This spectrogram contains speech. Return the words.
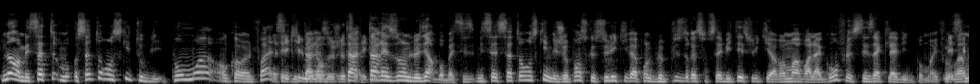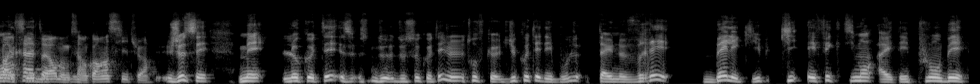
Non, mais Satoransky t'oublie. Pour moi, encore une fois, c'est qui le meneur de jeu Tu as, raison de le dire. Bon, bah, mais c'est Satoransky. Mais je pense que celui qui va prendre le plus de responsabilité, celui qui va vraiment avoir la gonfle, c'est Zach Lavine. Pour moi, il faut mais vraiment. C'est un créateur, donc c'est encore un si, tu vois. Je sais, mais le côté de, de ce côté, je trouve que du côté des Bulls, tu as une vraie belle équipe qui effectivement a été plombée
